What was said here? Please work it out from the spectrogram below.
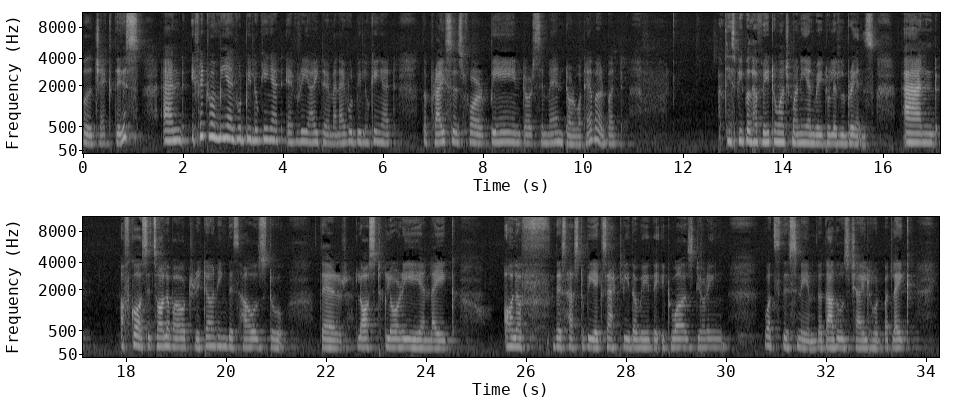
people check this. And if it were me i would be looking at every item and i would be looking at the prices for paint or cement or whatever but these people have way too much money and way too little brains. And of course it's all about returning this house to their lost glory and like all of this has to be exactly the way they, it was during what's this name? The dadu's childhood. But like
